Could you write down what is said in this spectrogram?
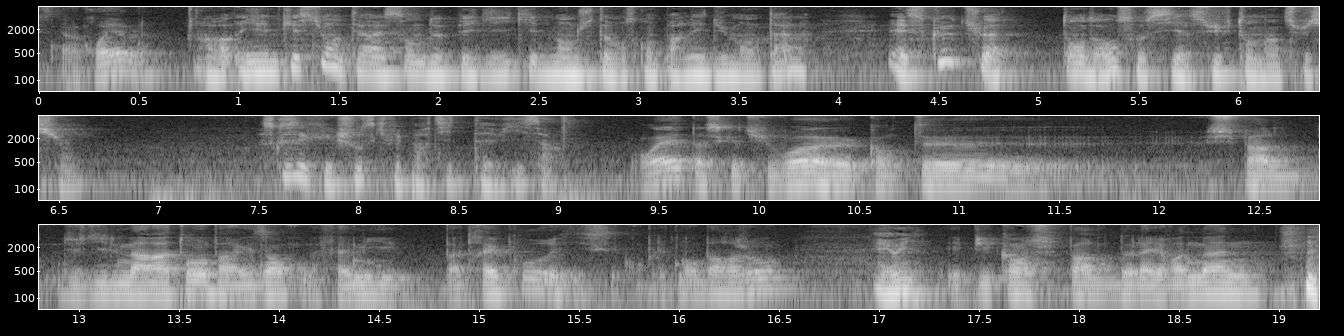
c'était incroyable. Alors, il y a une question intéressante de Peggy qui demande justement ce qu'on parlait du mental. Est-ce que tu as tendance aussi à suivre ton intuition? Est-ce que c'est quelque chose qui fait partie de ta vie, ça? Ouais, parce que tu vois, euh, quand euh, je parle, je dis le marathon par exemple, ma famille est pas très pour, ils disent que c'est complètement barjot. Eh oui. Et puis quand je parle de l'Ironman, euh,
